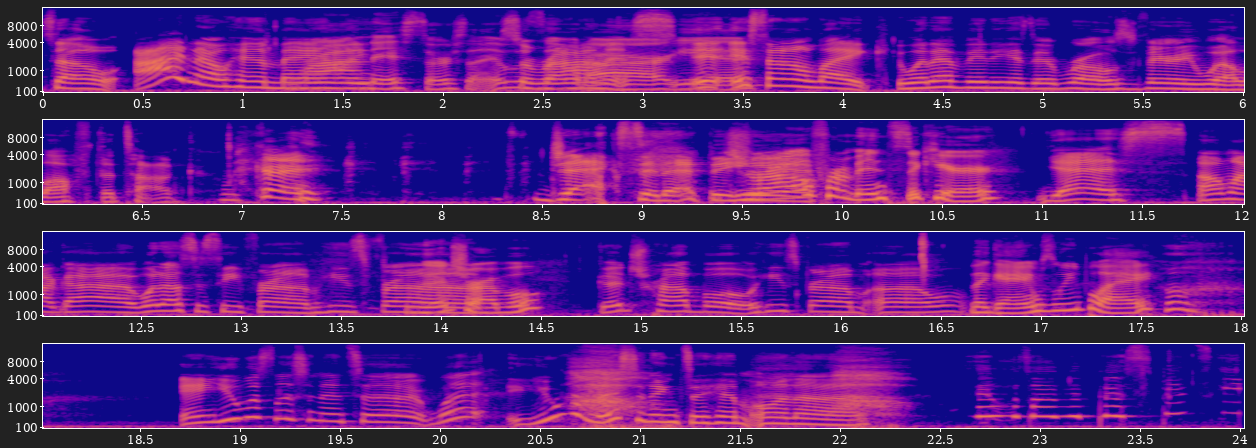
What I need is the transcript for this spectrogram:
So I know him mainly. Ronis or something. It was Serranis. Yeah. It, it sounds like whatever it is, it rolls very well off the tongue. Okay. Jackson at the Dro end. from Insecure. Yes. Oh my God. What else is he from? He's from Good Trouble. Good Trouble. He's from uh The games we play. and you was listening to what? You were listening to him on a It was on the Despitsy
